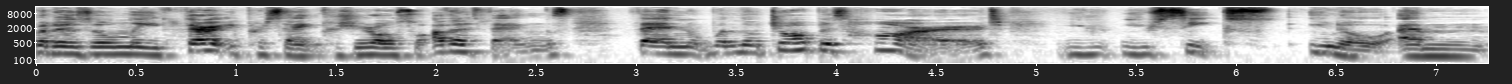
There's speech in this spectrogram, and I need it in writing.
but is only 30% because you're also other things, then when the job is hard, you, you seek, you know, um,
